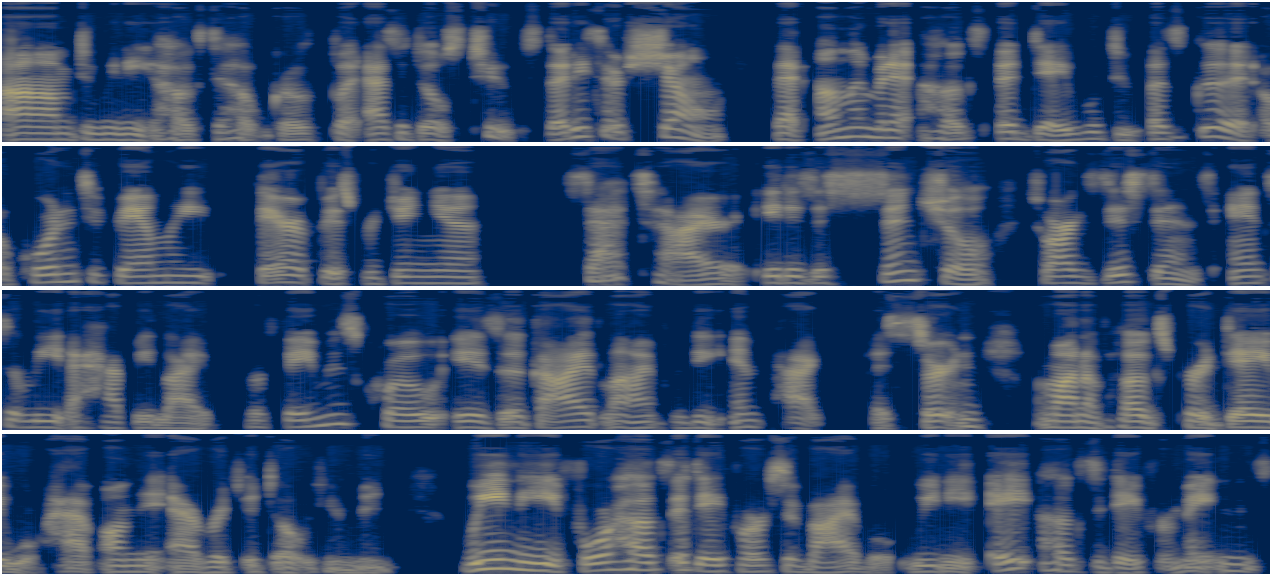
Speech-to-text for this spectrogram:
um, do we need hugs to help growth, but as adults too. Studies have shown that unlimited hugs a day will do us good. According to family therapist Virginia Satir, it is essential to our existence and to lead a happy life. Her famous quote is a guideline for the impact a certain amount of hugs per day will have on the average adult human. We need four hugs a day for survival. We need eight hugs a day for maintenance.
